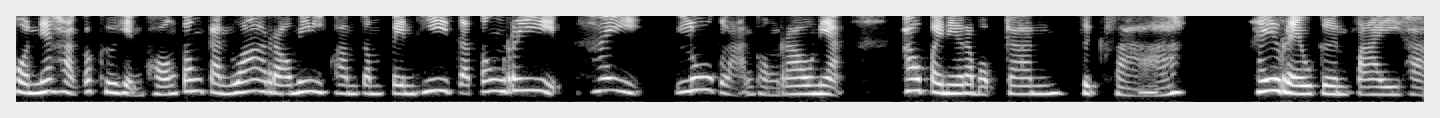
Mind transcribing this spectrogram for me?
คนเนี่ยค่ะก็คือเห็นพ้องต้องกันว่าเราไม่มีความจำเป็นที่จะต้องรีบให้ลูกหลานของเราเนี่ยเข้าไปในระบบการศึกษา ให้เร็วเกินไปค่ะ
